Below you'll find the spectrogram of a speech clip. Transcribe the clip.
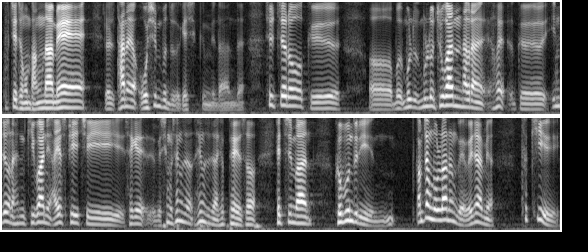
국제 정원 박람회를 다녀오신 분들도 계실 겁니다. 근데 실제로 그 어, 뭐 물론, 주관하거나 허- 그 인정을 한 기관이 ISPH 세계 그 식물 생산 생산자 협회에서 했지만 그분들이 깜짝 놀라는 거예요. 왜냐하면 특히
